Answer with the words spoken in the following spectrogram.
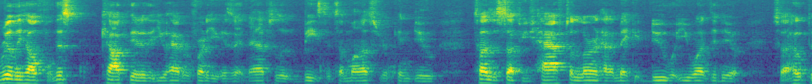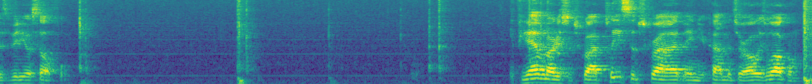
really helpful. This calculator that you have in front of you is an absolute beast. It's a monster. It can do tons of stuff. You have to learn how to make it do what you want it to do. So I hope this video is helpful. If you haven't already subscribed, please subscribe and your comments are always welcome.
